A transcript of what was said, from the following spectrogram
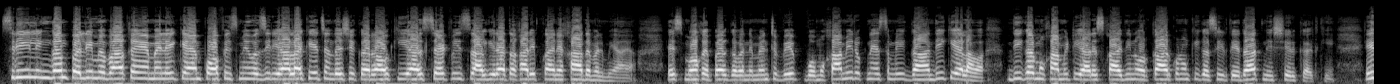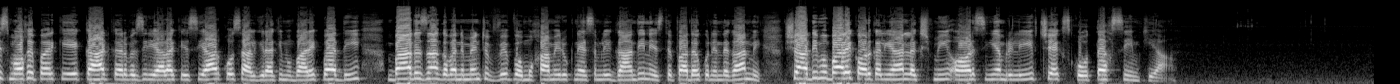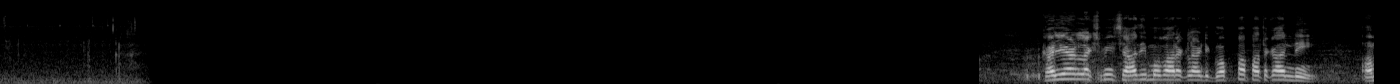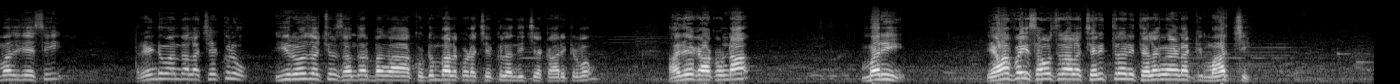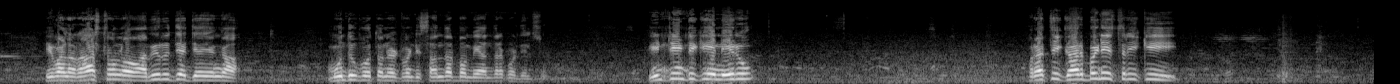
श्रीलिंगमपल्ली में वाक़ एमएलए कैंप ऑफ़िस में वज़ीर अला के चंद्रशेखर राव की अड़सठवीं सालगिरह तकारीब का इनका अमल में आया। इस मौके पर गवर्नमेंट विप व मुकामी रुकन असम्बली गांधी के अलावा दीगर मुकामी टीआरएस कायदीन और कारकुनों की कसीर तादाद ने शिरकत की। इस मौके पर केक काट कर वजी अला के सीआर को सालगिरह की मुबारकबाद दी। बाद गवर्नमेंट विप व मुकामी रुकन असम्बली गांधी ने इस्तीफादा कुनिंदगान में शादी मुबारक और कल्याण लक्ष्मी और सीएम रिलीफ चेक्स को तकसीम किया। కళ్యాణ లక్ష్మి షాదీ ముబారక్ లాంటి గొప్ప పథకాన్ని అమలు చేసి రెండు వందల చెక్కులు ఈరోజు వచ్చిన సందర్భంగా ఆ కుటుంబాలకు కూడా చెక్కులు అందించే కార్యక్రమం. అదే కాకుండా మరి యాభై సంవత్సరాల చరిత్రని తెలంగాణకి మార్చి ఇవాళ రాష్ట్రంలో అభివృద్ధి ధ్యేయంగా ముందుకు పోతున్నటువంటి సందర్భం మీ అందరూ కూడా తెలుసు. ఇంటింటికి నీరు ప్రతి గర్భిణీ స్త్రీకి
